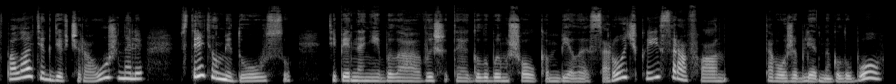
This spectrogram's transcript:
В палате, где вчера ужинали, встретил Медоусу. Теперь на ней была вышитая голубым шелком белая сорочка и сарафан, того же бледно-голубого,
